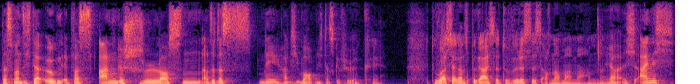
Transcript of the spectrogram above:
dass man sich da irgendetwas angeschlossen, also das, nee, hatte ich überhaupt nicht das Gefühl. Okay. Du warst ja ganz begeistert. Du würdest es auch nochmal machen, ne? Ja, ich eigentlich,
